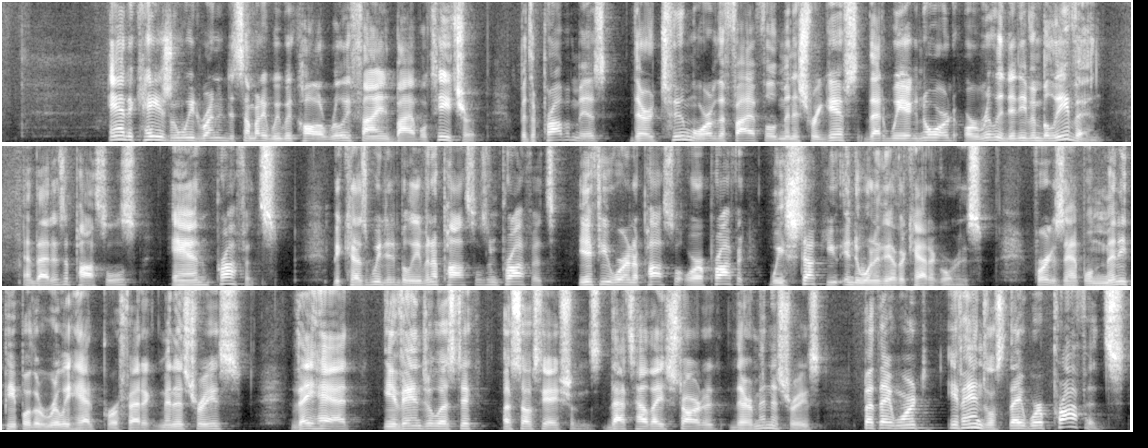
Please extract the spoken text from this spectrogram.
And occasionally we'd run into somebody we would call a really fine Bible teacher. But the problem is, there are two more of the fivefold ministry gifts that we ignored or really didn't even believe in, and that is apostles and prophets. Because we didn't believe in apostles and prophets, if you were an apostle or a prophet, we stuck you into one of the other categories. For example, many people that really had prophetic ministries, they had evangelistic associations. That's how they started their ministries, but they weren't evangelists, they were prophets.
